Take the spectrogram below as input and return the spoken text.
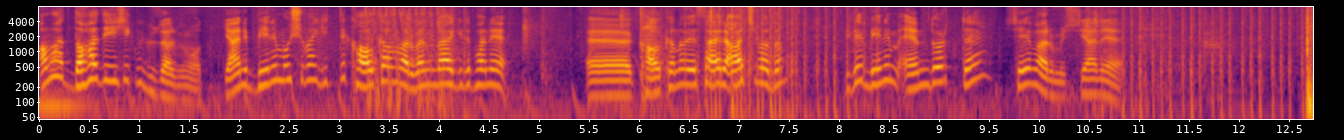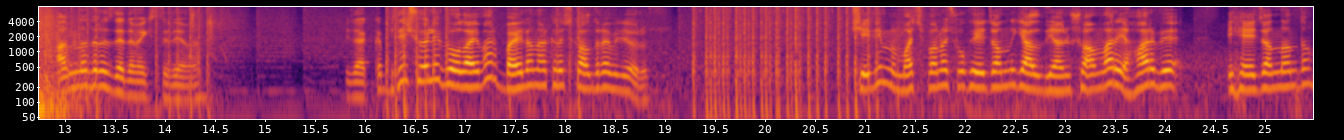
Ama daha değişik bir güzel bir mod. Yani benim hoşuma gitti kalkan var. Ben daha gidip hani eee kalkanı vesaire açmadım. Bir de benim M4'te şey varmış yani. Anladınız ne demek istediğimi. Bir dakika. Bir de şöyle bir olay var. Bayılan arkadaşı kaldırabiliyoruz. Bir şey diyeyim mi? Maç bana çok heyecanlı geldi yani. Şu an var ya harbi bir heyecanlandım.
